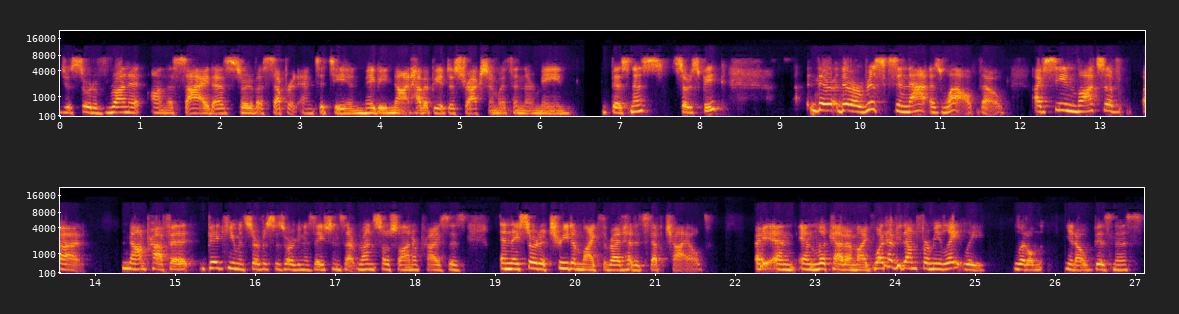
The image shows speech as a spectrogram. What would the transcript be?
just sort of run it on the side as sort of a separate entity and maybe not have it be a distraction within their main business so to speak. There there are risks in that as well though. I've seen lots of uh, nonprofit big human services organizations that run social enterprises and they sort of treat them like the redheaded stepchild. Right? and and look at them like what have you done for me lately little you know business.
